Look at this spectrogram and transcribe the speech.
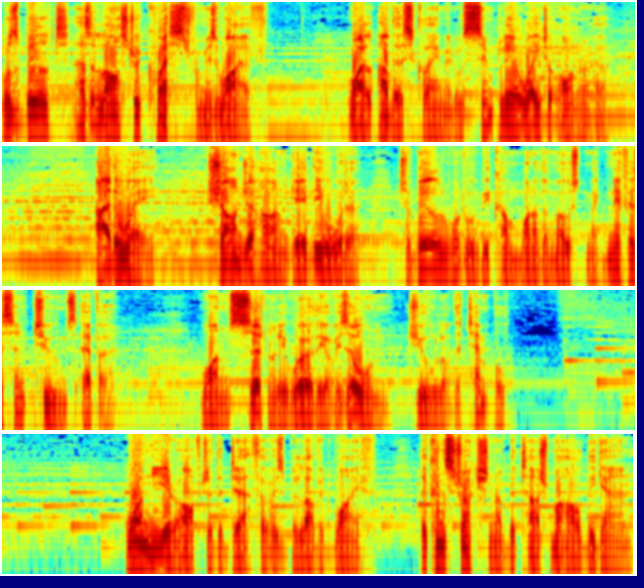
was built as a last request from his wife, while others claim it was simply a way to honor her. Either way, Shah Jahan gave the order to build what would become one of the most magnificent tombs ever, one certainly worthy of his own jewel of the temple. One year after the death of his beloved wife, the construction of the Taj Mahal began.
